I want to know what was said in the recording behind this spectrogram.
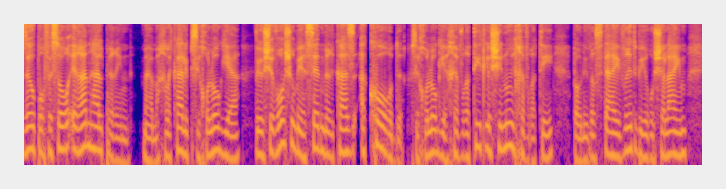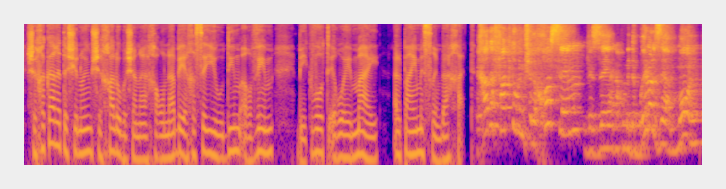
זהו פרופסור ערן הלפרין, מהמחלקה לפסיכולוגיה, ויושב ראש ומייסד מרכז אקורד, פסיכולוגיה חברתית לשינוי חברתי, באוניברסיטה העברית בירושלים, שחקר את השינויים שחלו בשנה האחרונה ביחסי יהודים-ערבים בעקבות אירועי מאי 2021. אחד הפקטורים של החוסן, וזה, אנחנו מדברים על זה המון,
